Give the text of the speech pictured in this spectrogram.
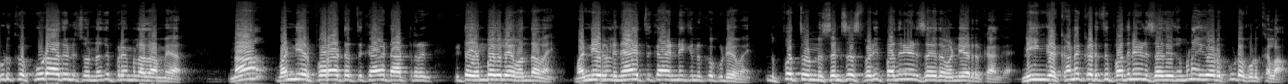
கொடுக்க கூடாதுன்னு சொன்னது பிரேமலதாமையார் நான் வன்னியர் போராட்டத்துக்காக டாக்டர் கிட்ட எண்பதுலே வந்தவன். வன்னியர்கள் நியாயத்துக்காக இன்னைக்கு நிற்கக்கூடியவன். முப்பத்தொன்னு சென்சஸ் படி பதினேழு சதவீத வன்னியர் இருக்காங்க. நீங்க கணக்கெடுத்து பதினேழு சதவீதம்னா இதோட கூட கொடுக்கலாம்.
